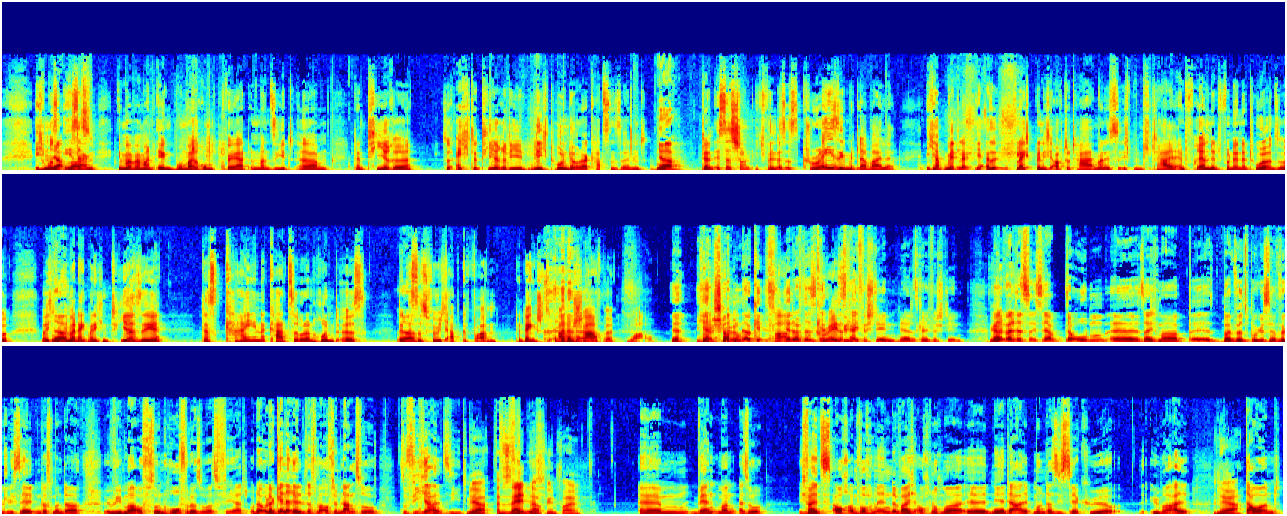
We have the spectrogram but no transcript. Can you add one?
Ich muss Ja, eh war's. sagen, immer wenn man irgendwo mal rumfährt und man sieht ähm, dann Tiere, so echte Tiere, die nicht Hunde oder Katzen sind, Ja. Dann ist es schon, ich finde, das ist crazy mittlerweile. Ich habe mittlerweile, also vielleicht bin ich auch total, man ist, ich bin total entfremdet von der Natur und so, weil ich Ja. mir immer denke, wenn ich ein Tier sehe, das keine Katze oder ein Hund ist, dann Ja. ist das für mich abgefahren. Dann denke ich so, ah, Schafe, wow. Ja, ja schon, okay. Ah, ja doch, das kann, crazy. das kann ich verstehen. Ja, das kann ich verstehen. Ja. Weil, weil das ist ja da oben, äh, sag ich mal, äh, bei Würzburg ist ja wirklich selten, dass man da irgendwie mal auf so einen Hof oder sowas fährt. Oder, oder generell, dass man auf dem Land so, so Viecher halt sieht. Ja, also seltener auf jeden Fall. Ähm, während man, also, ich war jetzt auch am Wochenende, war ich auch noch mal äh, nähe der Alpen und da siehst du ja Kühe überall. Ja. Dauernd.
